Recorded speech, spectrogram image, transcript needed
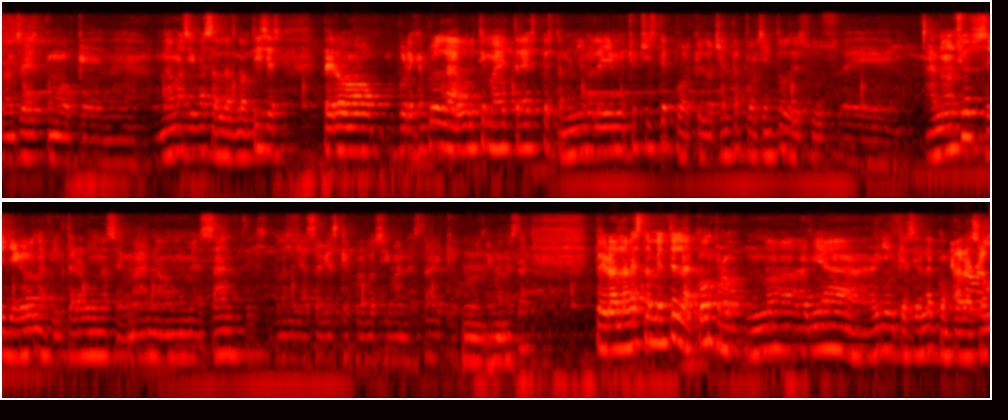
Entonces, como que eh, nada más ibas a las noticias. Pero, por ejemplo, la última E3, pues también yo no leí mucho chiste porque el 80% de sus eh, anuncios se llegaron a filtrar una semana, un mes antes. Entonces ya sabías qué juegos iban a estar y qué juegos no iban a estar. Pero a la vez también te la compro. No había alguien que hacía la comparación,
